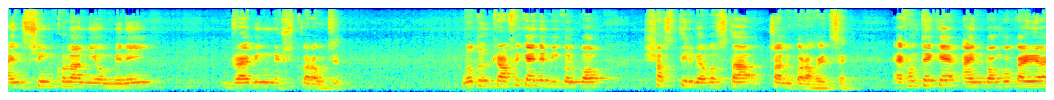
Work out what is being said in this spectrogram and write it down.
আইন শৃঙ্খলা নিয়ম মেনেই ড্রাইভিং নিশ্চিত করা উচিত। নতুন ট্রাফিক আইনে বিকল্প শাস্তির ব্যবস্থা চালু করা হয়েছে। এখন থেকে আইন ভঙ্গকারীরা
